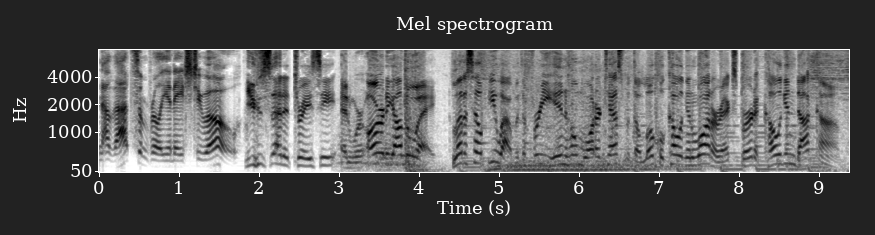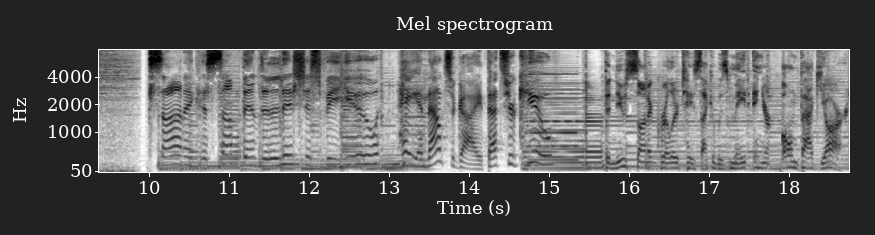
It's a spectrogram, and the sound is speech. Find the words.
Now that's some brilliant H2O. You said it, Tracy, and we're already on the way. Let us help you out with a free in home water test with the local Culligan water expert at Culligan.com. Sonic has something delicious for you. Hey, announcer guy, that's your cue. The new Sonic Griller tastes like it was made in your own backyard.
